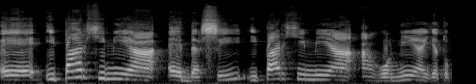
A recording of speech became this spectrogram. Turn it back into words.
ε, υπάρχει μία ένταση, υπάρχει μία αγωνία για το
